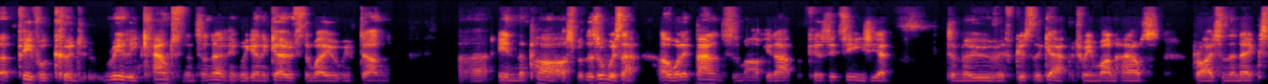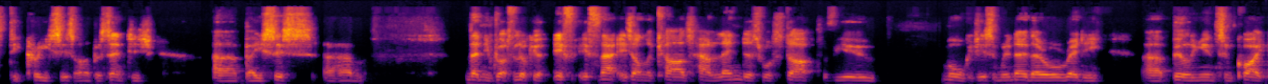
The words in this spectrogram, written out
that people could really countenance. I don't think we're going to go to the way we've done uh, in the past, but there's always that. Oh well, it balances the market up because it's easier to move because the gap between one house price and the next decreases on a percentage uh, basis. Um, then you've got to look at if if that is on the cards, how lenders will start to view mortgages, and we know they're already uh, building in some quite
